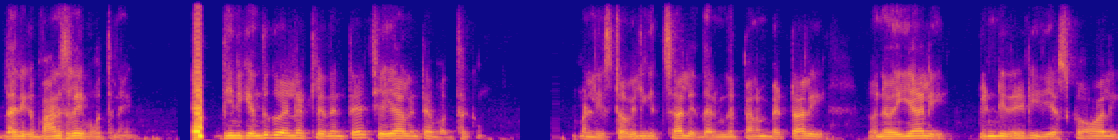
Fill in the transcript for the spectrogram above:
దానికి బానిసలైపోతున్నాయి. దీనికి ఎందుకు వెళ్ళట్లేదంటే చేయాలంటే బద్ధకం. మళ్ళీ స్టవ్ వెలిగించాలి, దాని మీద పెనం పెట్టాలి, నూనె వెయ్యాలి, పిండి రెడీ చేసుకోవాలి,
